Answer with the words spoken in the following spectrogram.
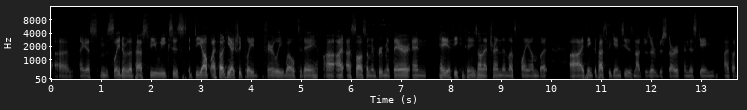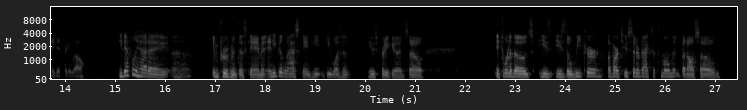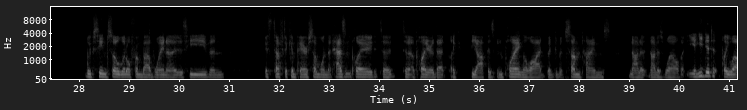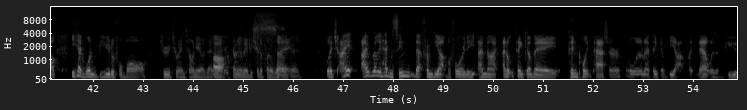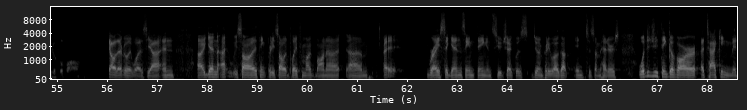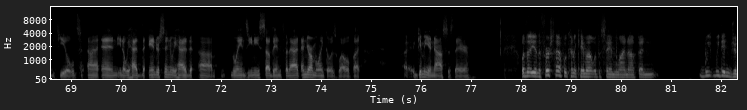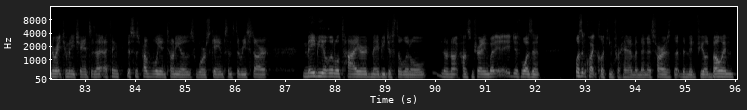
uh, I guess slate over the past few weeks is Diop. I thought he actually played fairly well today. Uh, I, I, saw some improvement there, and hey, if he continues on that trend, then let's play him. But uh, I think the past few games he does not deserve to start, and this game I thought he did pretty well. He definitely had a uh, improvement this game, and, and even last game he he wasn't. He was pretty good. So it's one of those. He's he's the weaker of our two center backs at the moment, but also we've seen so little from Balbuena. Is he even? It's tough to compare someone that hasn't played to to a player that like Diop has been playing a lot, but but sometimes not not as well. But he, he did play well. He had one beautiful ball through to Antonio that, oh, Antonio maybe should have put so away. Good. Which I I really hadn't seen that from Diop before. I'm not I don't think of a pinpoint passer when I think of Diop, but that was a beautiful ball. Oh, that really was, yeah. And uh, again, I, we saw, I think, pretty solid play from Ogbonna. Um, I, Rice again, same thing, and Soucek was doing pretty well. Got into some headers. What did you think of our attacking midfield? Uh, and you know, we had the Anderson, we had um, Lanzini sub in for that, and Yarmolenko as well. But uh, give me your analysis there. Well, the, yeah, the first half we kind of came out with the same lineup, and we we didn't generate too many chances. I, I, think this is probably Antonio's worst game since the restart. Maybe a little tired, maybe just a little you know not concentrating, but it, it just wasn't wasn't quite clicking for him. And then as far as the the midfield, Bowen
